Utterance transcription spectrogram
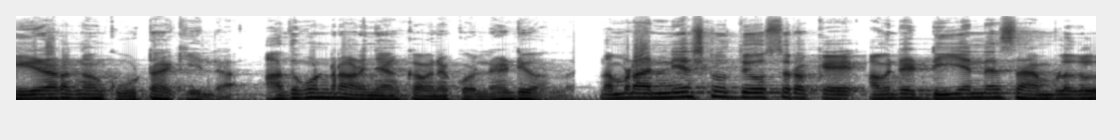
കീഴടങ്ങാൻ കൂട്ടാക്കിയില്ല. അതുകൊണ്ടാണ് ഞങ്ങൾക്ക് അവനെ കൊല്ലേണ്ടി വന്നത്. നമ്മുടെ അന്വേഷണ ഉദ്യോഗസ്ഥരൊക്കെ അവന്റെ ഡി എൻ എ സാമ്പിളുകൾ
